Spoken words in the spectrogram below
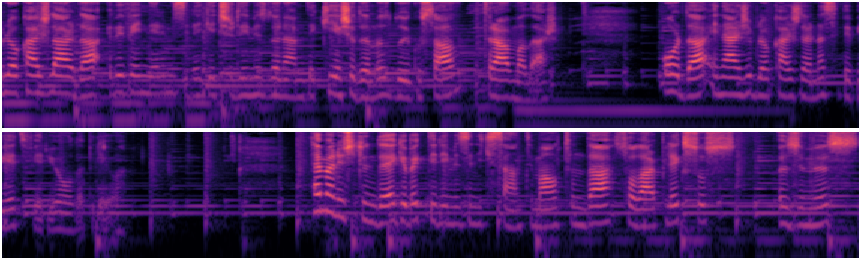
blokajlar da ebeveynlerimiz ile geçirdiğimiz dönemdeki yaşadığımız duygusal travmalar orada enerji blokajlarına sebebiyet veriyor olabiliyor. Hemen üstünde göbek deliğimizin 2 santim altında solar plexus, özümüz,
